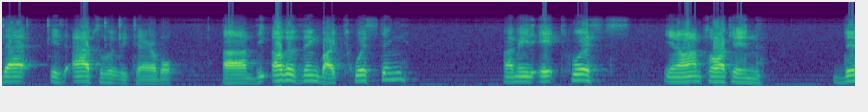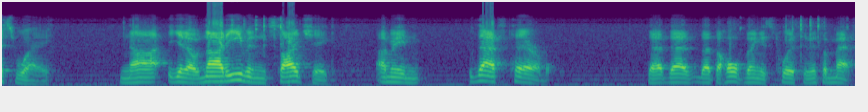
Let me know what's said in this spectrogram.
that is absolutely terrible. Um, the other thing by twisting, I mean, it twists. You know, I'm talking this way, not you know, not even side shake. I mean, that's terrible. That that that the whole thing is twisting. It's a mess.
